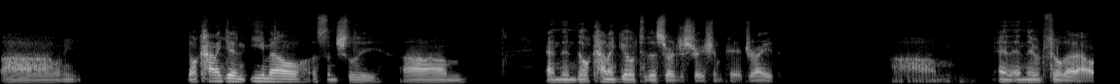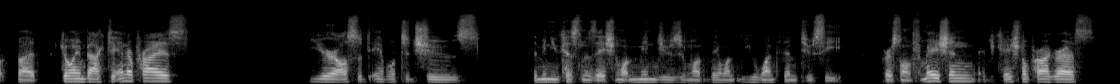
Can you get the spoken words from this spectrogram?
uh, let me, they'll kind of get an email essentially, um, and then they'll kind of go to this registration page, right? Um, and, and they would fill that out. But going back to enterprise, you're also able to choose the menu customization, what menus you want, they want, you want them to see. Personal information, educational progress,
